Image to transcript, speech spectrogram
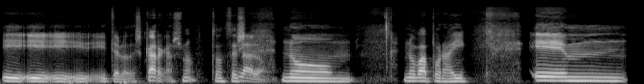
y, te lo descargas, ¿no? Entonces, no, no va por ahí. Em,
